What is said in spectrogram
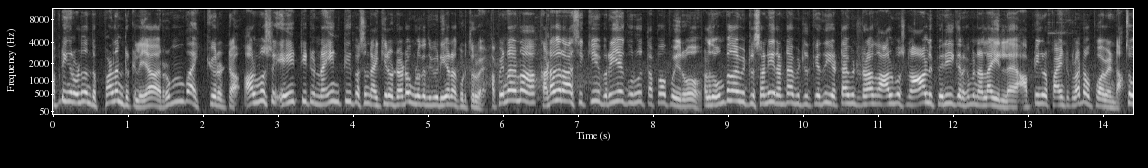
அப்படிங்கிற பொழுது அந்த பலன் இருக்கு இல்லையா? ரொம்ப அக்யூரேட்டாக almost eighty to ninety percent அக்யூரேட்டோட உங்களுக்கு அந்த வீடியோ நான் கொடுத்துருவேன். அப்போ என்னன்னா கடகராசிக்கு விரைய குரு தப்பாக போயிடும் அல்லது ஒன்பதாம் வீட்டில் சனி ரெண்டாம் வீட்டில் எது எட்டாம் வீட்டில் ராகு ஆல்மோஸ்ட் நாலு பெரிய கிரகமே நல்லா இல்லை அப்படிங்கிற பாயிண்ட்டுக்குள்ள நம்ம போக வேண்டாம். ஸோ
